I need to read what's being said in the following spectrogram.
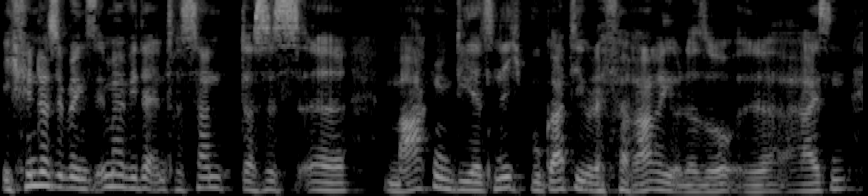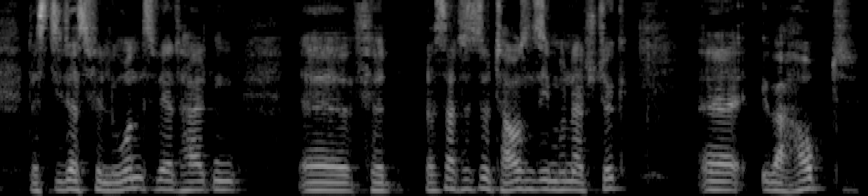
ich finde das übrigens immer wieder interessant, dass es äh, Marken, die jetzt nicht Bugatti oder Ferrari oder so äh, heißen, dass die das für lohnenswert halten, äh, für, was sagtest du, 1700 Stück, äh, überhaupt,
